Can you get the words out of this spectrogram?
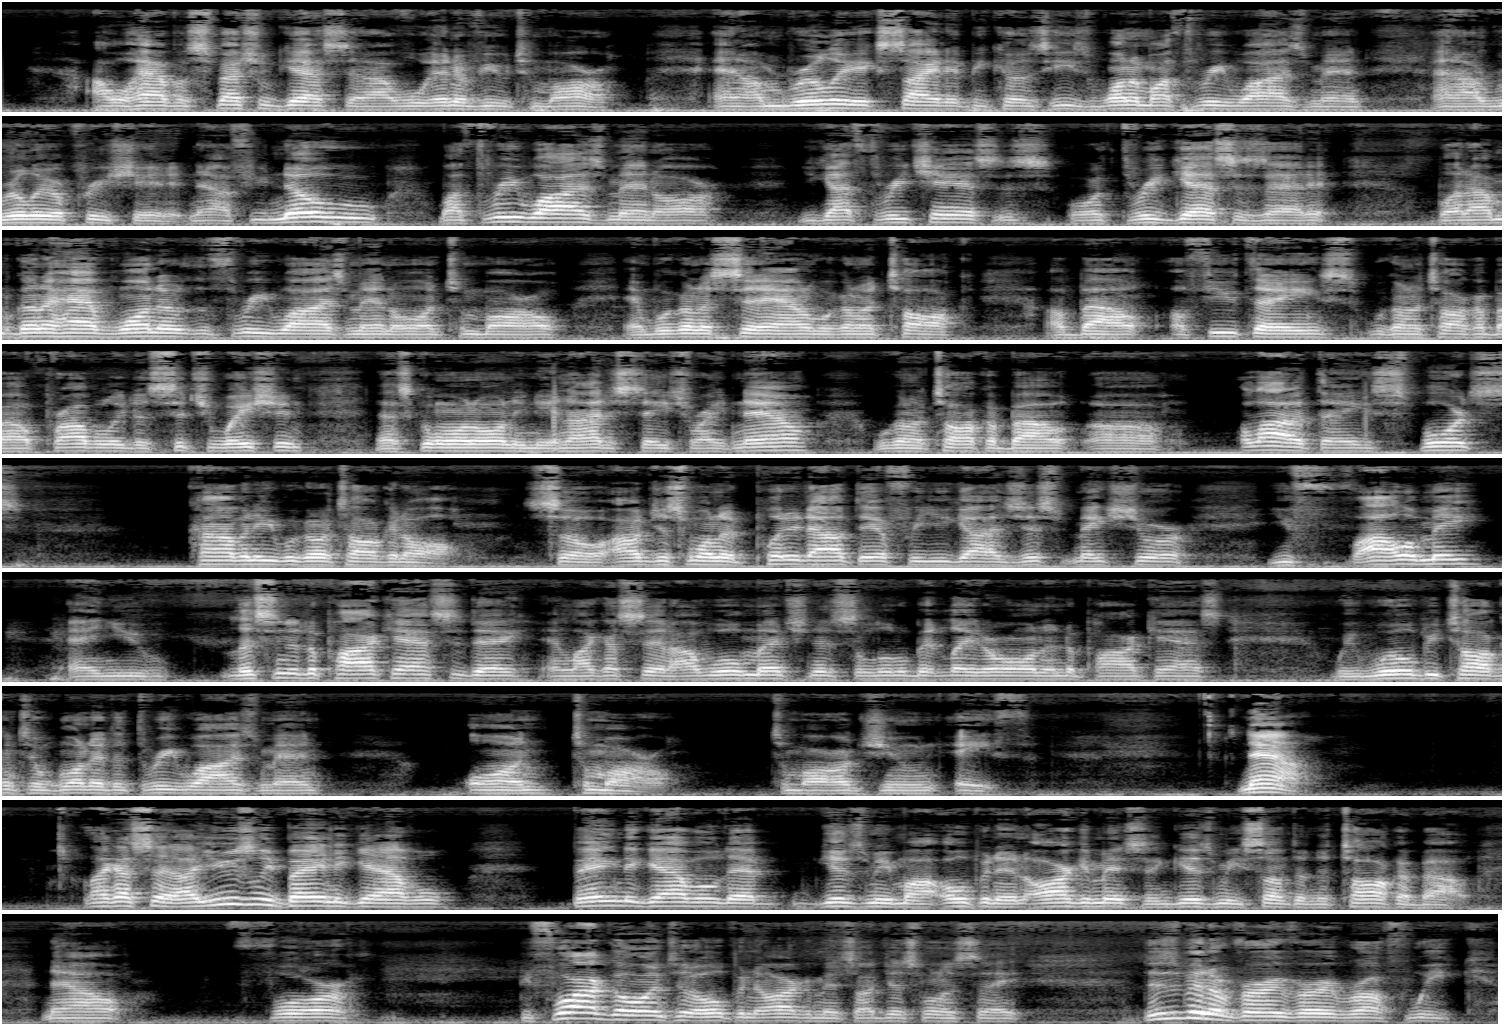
I will have a special guest that I will interview tomorrow. And I'm really excited because he's one of my three wise men, and I really appreciate it. Now, if you know who my three wise men are, you got three chances or three guesses at it. But I'm going to have one of the three wise men on tomorrow, and we're going to sit down, we're going to talk about a few things. We're going to talk about probably the situation that's going on in the United States right now. We're going to talk about uh, a lot of things sports, comedy. We're going to talk it all. So I just want to put it out there for you guys. Just make sure you follow me and you listen to the podcast today. And like I said, I will mention this a little bit later on in the podcast. We will be talking to one of the three wise men on tomorrow, tomorrow, June 8th. Now, like I said, I usually bang the gavel, bang the gavel that gives me my opening arguments and gives me something to talk about. Now, for before I go into the open arguments, I just want to say this has been a very, very rough week.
